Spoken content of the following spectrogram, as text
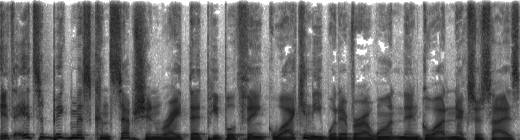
It, it's a big misconception, right? That people think, well, I can eat whatever I want and then go out and exercise.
